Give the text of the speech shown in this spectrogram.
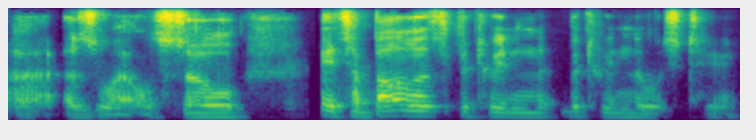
uh, as well. So it's a balance between between those two.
